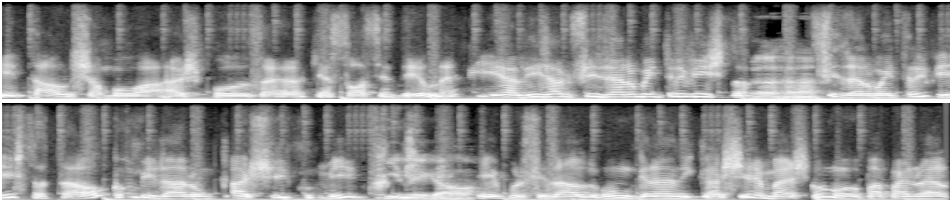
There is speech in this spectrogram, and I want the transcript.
e tal, chamou a, a esposa, que é sócia dele, né? E ali já fizeram uma entrevista. Uhum. Fizeram uma entrevista tal, combinaram um cachê comigo. Que legal. E por sinal, um grande cachê, mas como o Papai Noel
